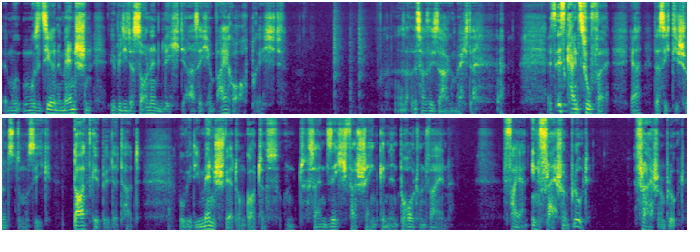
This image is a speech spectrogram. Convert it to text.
äh, mu musizierende Menschen, über die das Sonnenlicht ja, sich im Weihrauch bricht. Das ist alles, was ich sagen möchte. Es ist kein Zufall, ja, dass sich die schönste Musik dort gebildet hat, wo wir die Menschwerdung Gottes und sein sich verschenken in Brot und Wein feiern, in Fleisch und Blut. Fleisch und Blut.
